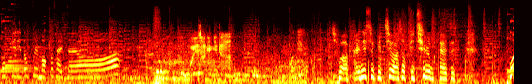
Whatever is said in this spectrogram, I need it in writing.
코끼리 도플 먹고 살쪄요. 우회전입니다. 좋아 베니스 비치 와서 비치를 봐야지 와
